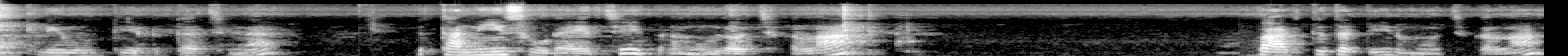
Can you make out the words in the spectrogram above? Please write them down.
இட்லியும் ஊற்றி எடுத்தாச்சுங்க. இப்போ தண்ணியும் சூடாயிருச்சு. இப்போ நம்ம உள்ளே வச்சுக்கலாம். இப்போ அடுத்த தட்டியும் நம்ம வச்சுக்கலாம்.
